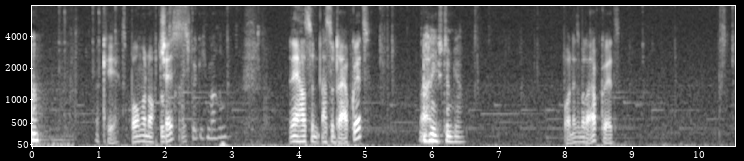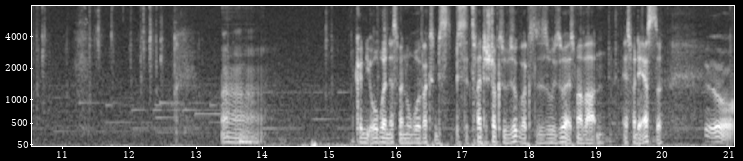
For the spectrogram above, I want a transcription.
Ja. Okay, jetzt bauen wir noch Chests. dreistöckig machen? Ne, hast du, hast du drei Upgrades? Ach nee, stimmt ja. Bauen jetzt mal drei Upgrades. Können die oberen erstmal in Ruhe wachsen, bis, bis der zweite Stock sowieso gewachsen ist. Sowieso erstmal warten. Erstmal der erste. Ja.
